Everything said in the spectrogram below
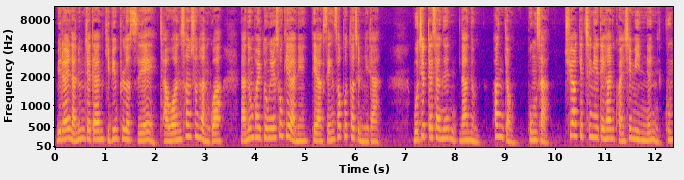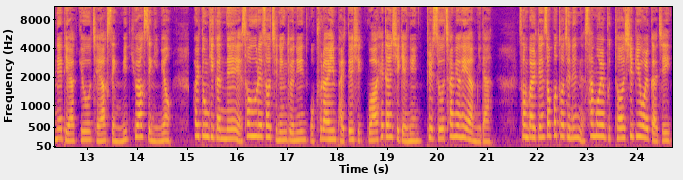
밀알 나눔재단 기빙플러스의 자원 선순환과 나눔 활동을 소개하는 대학생 서포터즈입니다. 모집 대상은 나눔, 환경, 봉사, 취약계층에 대한 관심이 있는 국내 대학교 재학생 및 휴학생이며 활동 기간 내 서울에서 진행되는 오프라인 발대식과 해단식에는 필수 참여해야 합니다. 선발된 서포터즈는 3월부터 12월까지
